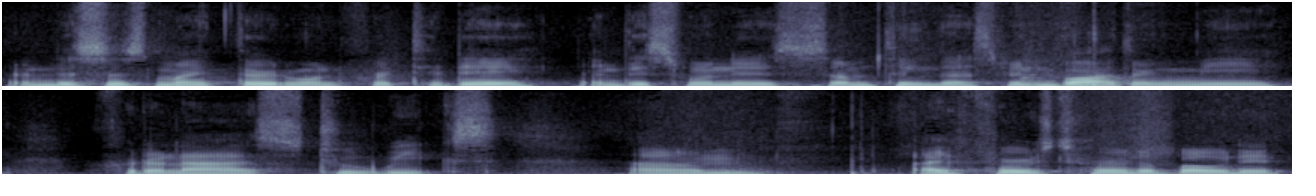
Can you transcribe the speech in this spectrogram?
and this is my third one for today. And this one is something that's been bothering me for the last two weeks. Um, I first heard about it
